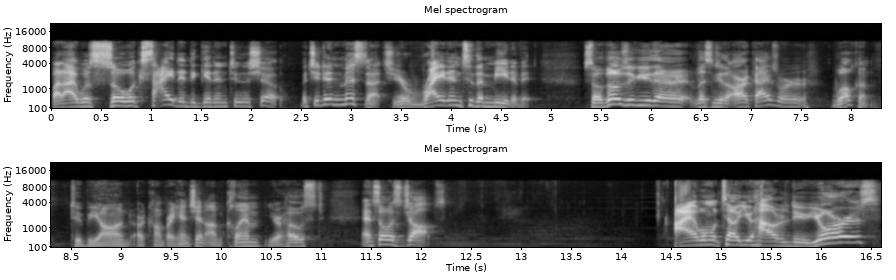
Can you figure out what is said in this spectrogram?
But I was so excited to get into the show. But you didn't miss much. You're right into the meat of it. So, those of you that are listening to the archives, are welcome to Beyond Our Comprehension. I'm Clem, your host, and so is Jobs. I won't tell you how to do yours,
